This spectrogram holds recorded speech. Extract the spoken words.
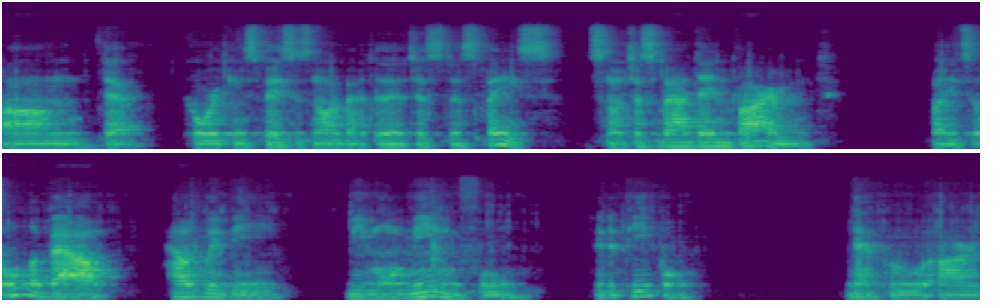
um, that co-working space is not about the, just the space. It's not just about the environment, but it's all about how do we be be more meaningful to the people that who are,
